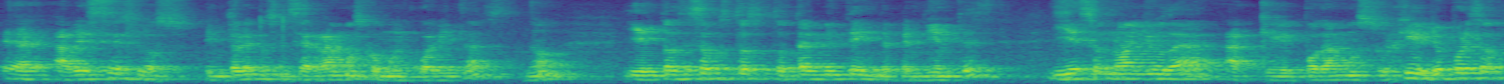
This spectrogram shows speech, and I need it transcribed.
eh, a veces los pintores nos encerramos como en cuevitas, ¿no? Y entonces somos todos totalmente independientes y eso no ayuda a que podamos surgir. Yo por eso,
